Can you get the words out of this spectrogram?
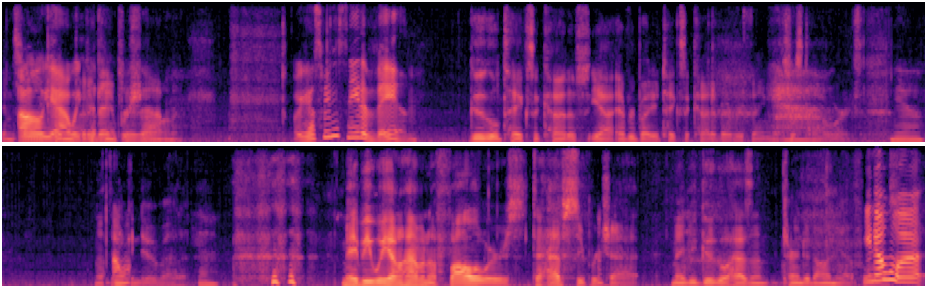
and so Oh, we yeah, we put couldn't a camper do shell that. on it. I guess we just need a van. Google takes a cut of yeah. Everybody takes a cut of everything. That's just how it works. Yeah. Nothing you can do about it. Yeah. Maybe we don't have enough followers to have super chat. Maybe Google hasn't turned it on yet. For You know us. what?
